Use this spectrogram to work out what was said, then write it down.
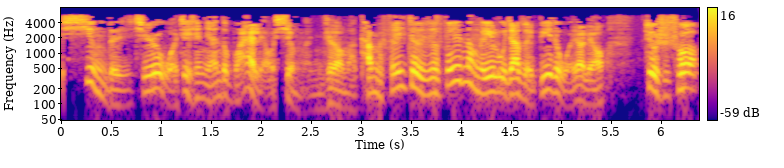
性的，其实我这些年都不爱聊性了，你知道吗？他们非这就非弄个一陆家嘴逼着我要聊，就是说，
